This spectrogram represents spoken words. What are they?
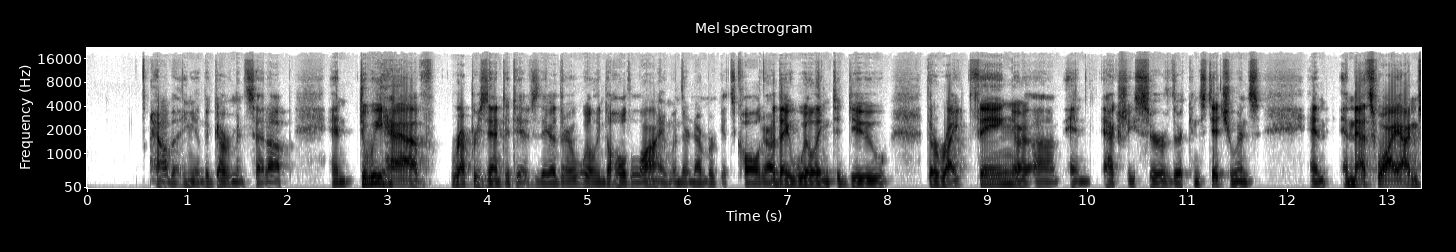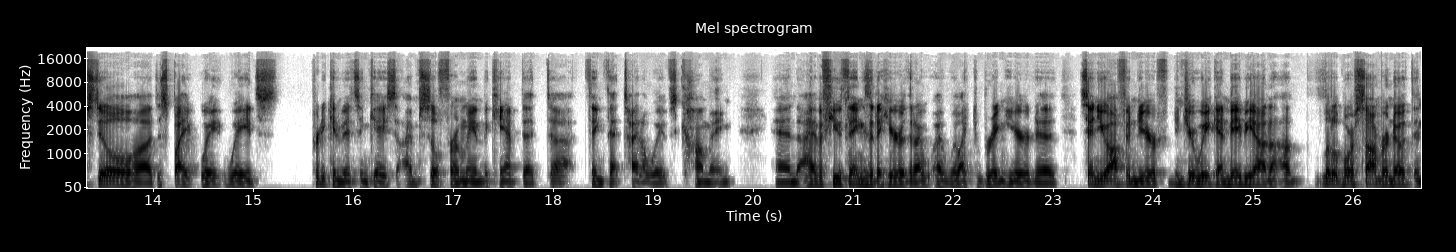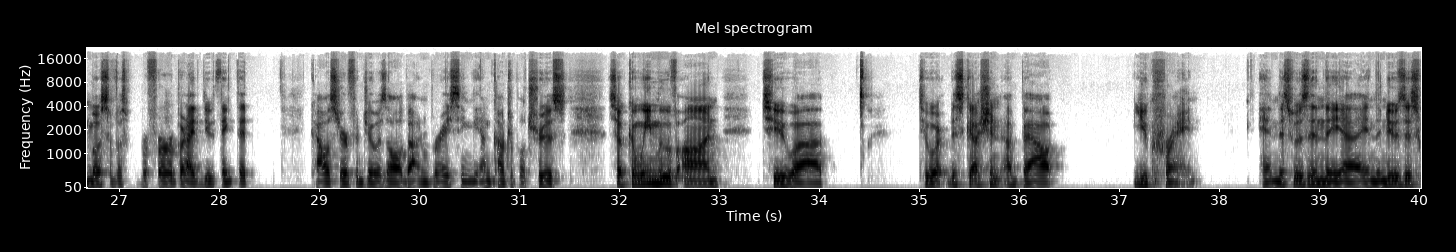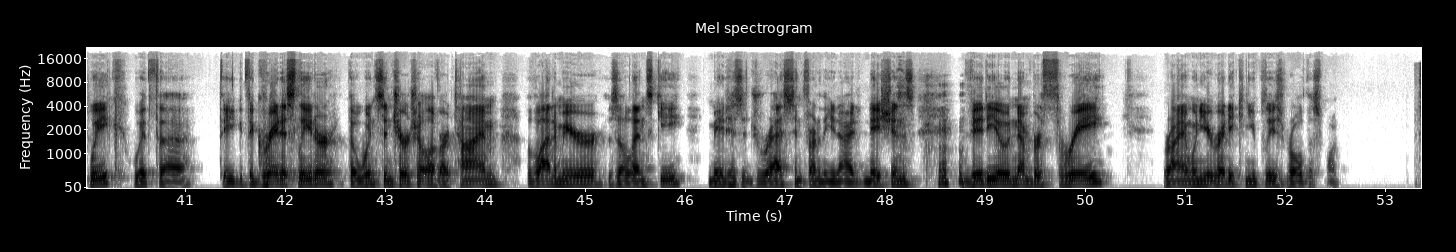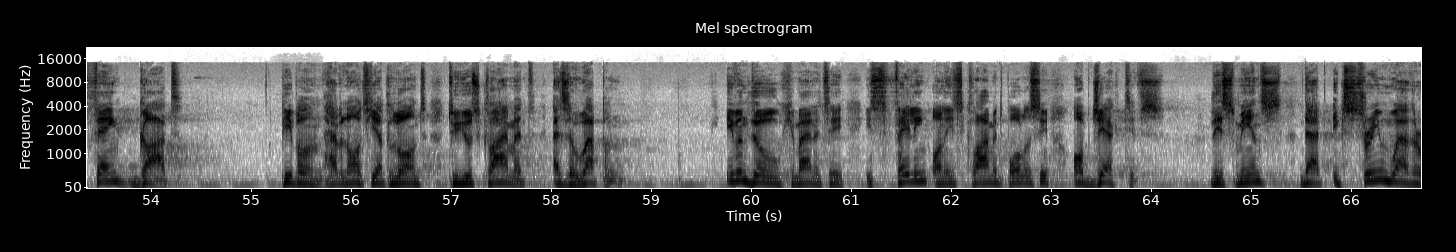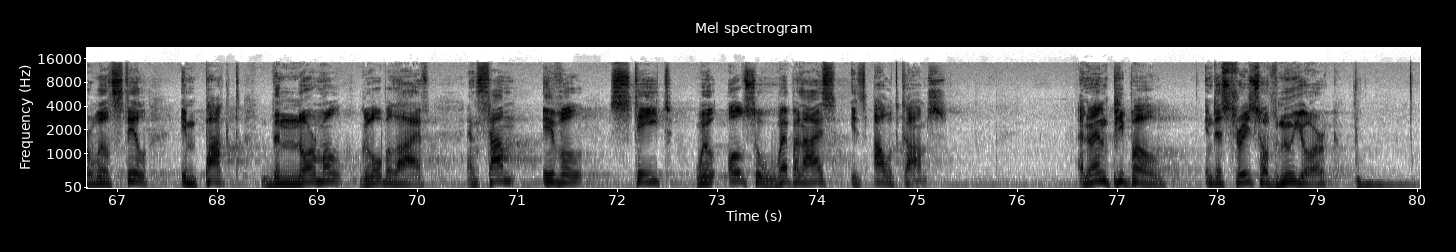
how the you know the government set up. And do we have representatives there that are willing to hold the line when their number gets called? Are they willing to do the right thing or, um, and actually serve their constituents? And and that's why i'm still uh, despite Wade, wade's pretty convincing case i'm still firmly in the camp that uh, think that tidal wave's coming and I have a few things that I hear that I, I, would like to bring here to send you off into your into your weekend, maybe on a, a little more somber note than most of us prefer. But I do think that Kyle Seraphin Show is all about embracing the uncomfortable truths. So can we move on to uh, to a discussion about Ukraine? And this was in the uh, in the news this week with uh, the the greatest leader, the Winston Churchill of our time, Vladimir Zelensky, made his address in front of the United Nations. Video number three. Ryan, when you're ready, can you please roll this one? Thank God people have not yet learned to use climate as a weapon. Even though humanity is failing on its climate policy objectives, this means that extreme weather will still impact the normal global life and some evil state will also weaponize its outcomes. And when people in the streets of New York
